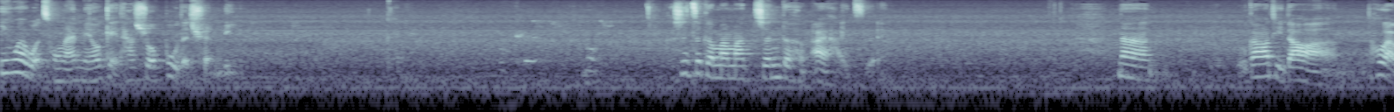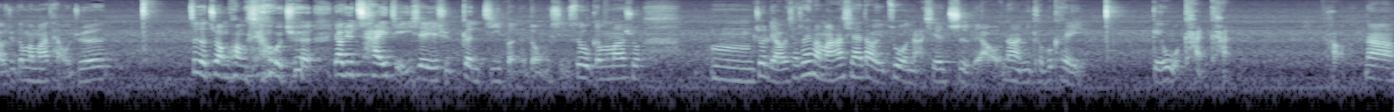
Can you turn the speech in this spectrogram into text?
因为我从来没有给他说不的权利。”是这个妈妈真的很爱孩子哎。那我刚刚提到啊，后来我就跟妈妈谈，我觉得。这个状况下，我觉得要去拆解一些也许更基本的东西，所以我跟妈妈说，嗯，就聊一下，说，哎，妈妈，她现在到底做哪些治疗？那你可不可以给我看看？好，那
